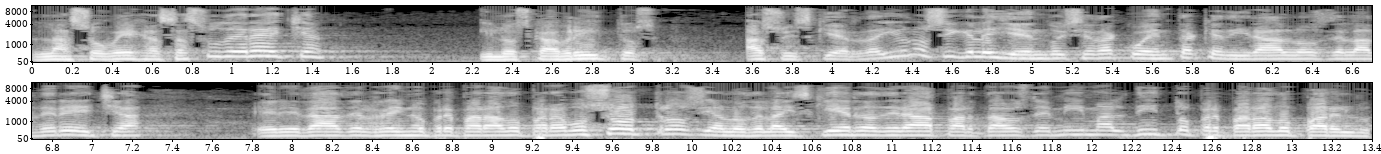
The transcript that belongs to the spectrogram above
las ovejas a su derecha y los cabritos a su izquierda. Y uno sigue leyendo y se da cuenta que dirá a los de la derecha, heredad del reino preparado para vosotros, y a los de la izquierda dirá, apartados de mí, maldito, preparado para el,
